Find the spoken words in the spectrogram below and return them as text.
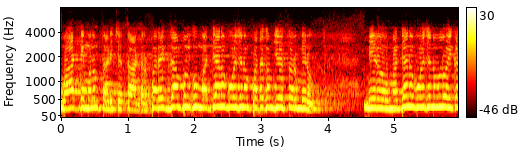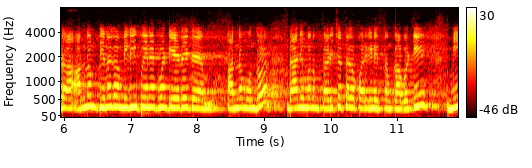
వాటిని మనం తడి చెత్త అంటారు. ఫర్ ఎగ్జాంపుల్కు మధ్యాహ్న భోజనం పథకం చేస్తారు మీరు. మీరు మధ్యాహ్న భోజనంలో ఇక్కడ అన్నం తినగా మిగిలిపోయినటువంటి ఏదైతే అన్నం ఉందో దాన్ని మనం తడి చెత్తగా పరిగణిస్తాం కాబట్టి మీ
